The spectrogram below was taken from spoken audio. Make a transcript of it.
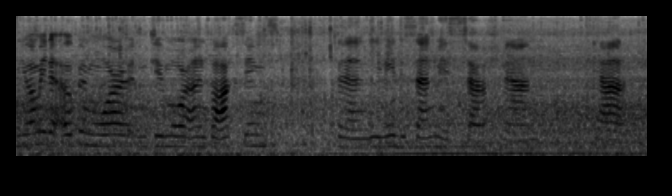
If you want me to open more and do more unboxings, then you need to send me stuff, man. Yeah.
